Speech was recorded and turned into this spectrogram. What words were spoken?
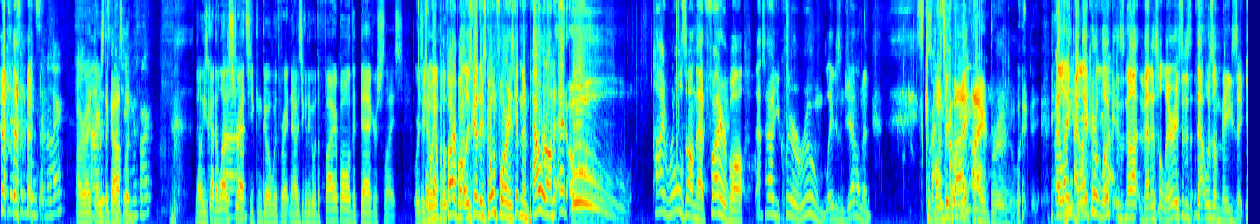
Did something similar. All right, uh, there's with the goblin. Before. Now he's got a lot of Um, strats he can go with right now. Is he going to go with the fireball or the dagger slice? Or is he going up with a fireball. He's got he's going for it. He's getting empowered on it, and oh, high rolls on that fireball. That's how you clear a room, ladies and gentlemen. It's. Sponsored by Irn-Bru. I like I like her look. Is not that is hilarious. It is that was amazing.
